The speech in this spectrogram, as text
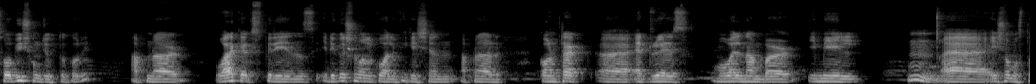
ছবি সংযুক্ত করে আপনার ওয়ার্ক এক্সপিরিয়েন্স এডুকেশনাল কোয়ালিফিকেশন আপনার contact address mobile number email এই সমস্ত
